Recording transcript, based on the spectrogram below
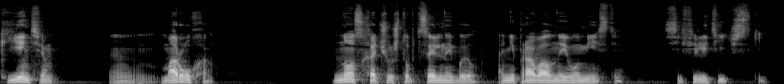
к ентям, э, марухам. Нос хочу, чтоб цельный был, а не провал на его месте. Сифилитический.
